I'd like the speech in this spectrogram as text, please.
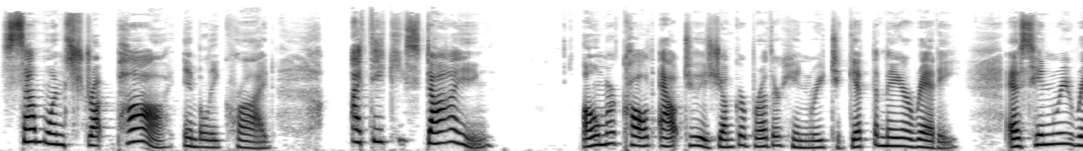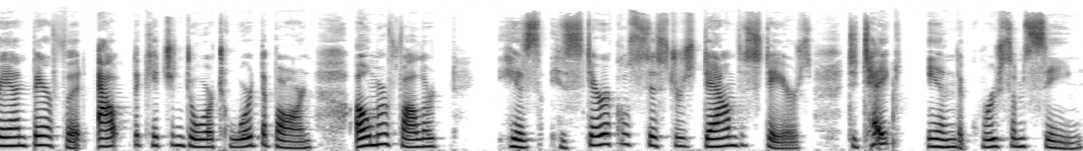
Someone struck Pa! Emily cried. I think he's dying. Omer called out to his younger brother Henry to get the mare ready. As Henry ran barefoot out the kitchen door toward the barn, Omer followed his hysterical sisters down the stairs to take in the gruesome scene.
